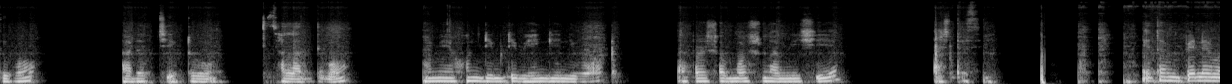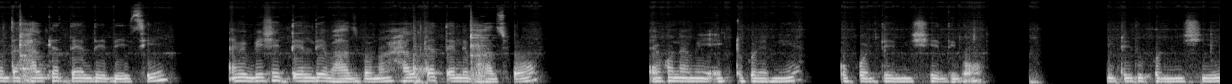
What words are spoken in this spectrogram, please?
দিব। আর হচ্ছে একটু সালাদ দেব। আমি এখন ডিমটি ভেঙে নিব। তারপরে সব মশলা মিশিয়ে আসতেছি। এটা আমি প্যানের মধ্যে হালকা তেল দিয়ে দিয়েছি। আমি বেশি তেল দিয়ে ভাজবো না, হালকা তেলে ভাজবো। এখন আমি একটু করে নিয়ে উপর দিয়ে মিশিয়ে দিব। রুটির উপর মিশিয়ে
